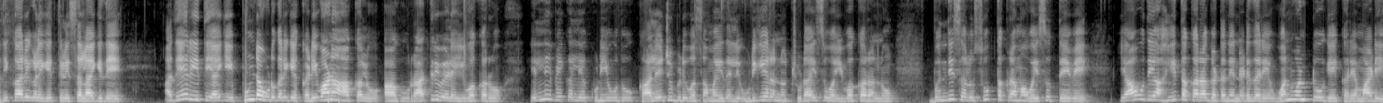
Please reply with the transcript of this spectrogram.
ಅಧಿಕಾರಿಗಳಿಗೆ ತಿಳಿಸಲಾಗಿದೆ. ಅದೇ ರೀತಿಯಾಗಿ ಪುಂಡ ಹುಡುಗರಿಗೆ ಕಡಿವಾಣ ಹಾಕಲು ಹಾಗೂ ರಾತ್ರಿ ವೇಳೆ ಯುವಕರು ಎಲ್ಲಿ ಬೇಕಲ್ಲಿಯೇ ಕುಡಿಯುವುದು, ಕಾಲೇಜು ಬಿಡುವ ಸಮಯದಲ್ಲಿ ಹುಡುಗಿಯರನ್ನು ಚುಡಾಯಿಸುವ ಯುವಕರನ್ನು ಬಂಧಿಸಲು ಸೂಕ್ತ ಕ್ರಮ ವಹಿಸುತ್ತೇವೆ. ಯಾವುದೇ ಅಹಿತಕರ ಘಟನೆ ನಡೆದರೆ ಒನ್ ಒನ್ ಟೂಗೆ ಕರೆ ಮಾಡಿ.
